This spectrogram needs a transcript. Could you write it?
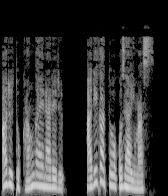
あると考えられる。ありがとうございます。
